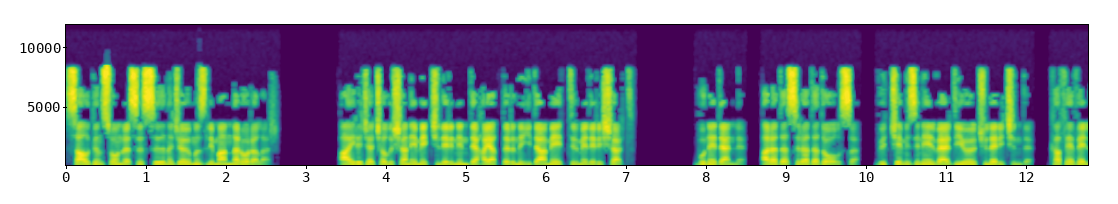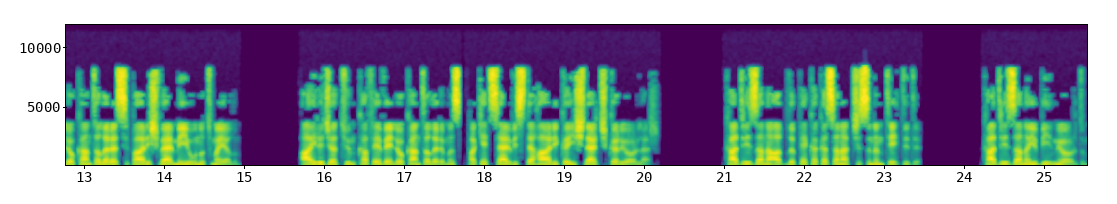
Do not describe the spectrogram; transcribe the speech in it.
Salgın sonrası sığınacağımız limanlar oralar. Ayrıca çalışan emekçilerinin de hayatlarını idame ettirmeleri şart. Bu nedenle, arada sırada da olsa, bütçemizin el verdiği ölçüler içinde, kafe ve lokantalara sipariş vermeyi unutmayalım. Ayrıca tüm kafe ve lokantalarımız, paket serviste harika işler çıkarıyorlar. Kadri Zana adlı PKK sanatçısının tehdidi. Kadri Zana'yı bilmiyordum.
